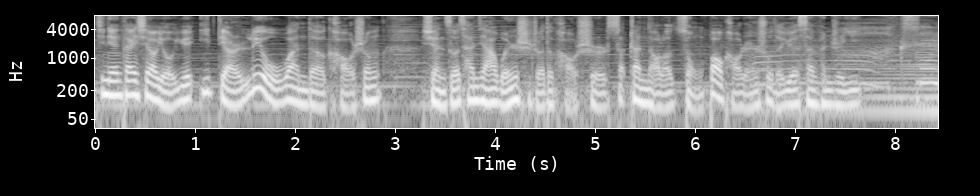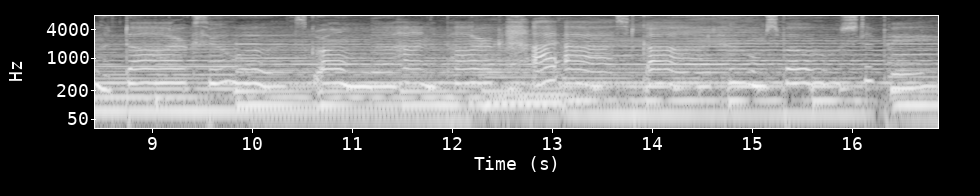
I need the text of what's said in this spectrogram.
今年该校有约一点六万的考生。选择参加文史哲的考试占到了总报考人数的约三分之一。Supposed to be.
